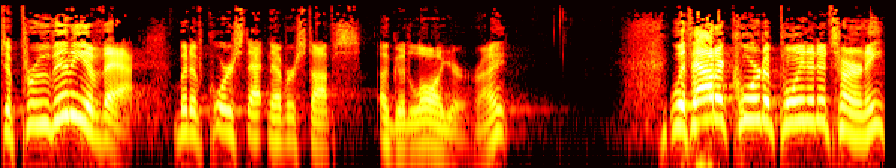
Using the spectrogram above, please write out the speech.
to prove any of that. But of course that never stops a good lawyer, right? Without a court appointed attorney,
